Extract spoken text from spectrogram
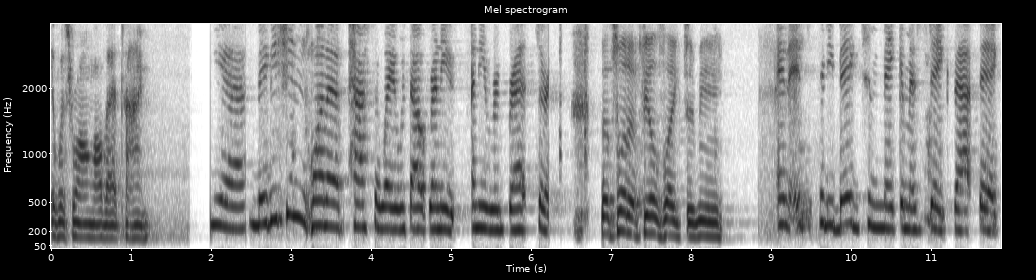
it was wrong all that time? Yeah. Maybe she didn't want to pass away without any any regrets or That's what it feels like to me. and it's pretty big to make a mistake that big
